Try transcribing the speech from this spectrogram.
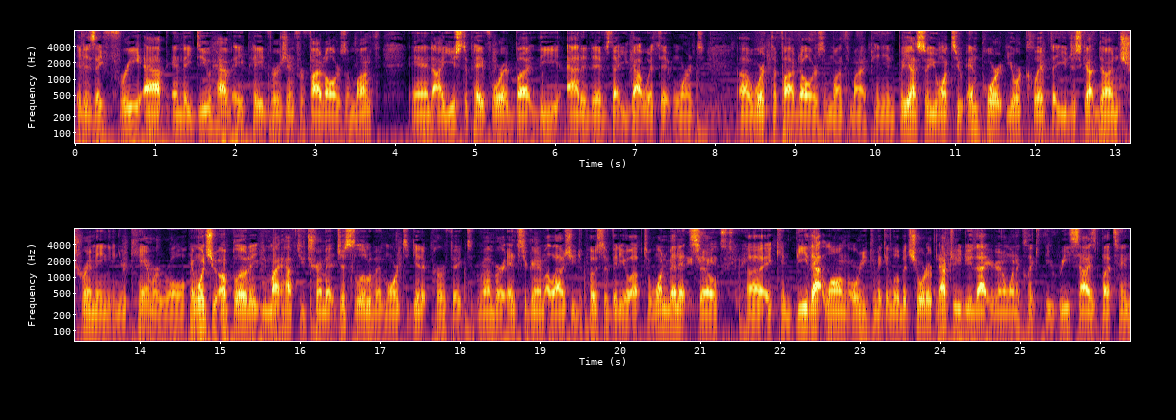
It is a free app, and they do have a paid version for $5 a month. And I used to pay for it, but the additives that you got with it weren't uh, worth the $5 a month in my opinion. But yeah, so you want to import your clip that you just got done trimming in your camera roll. And once you upload it, you might have to trim it just a little bit more to get it perfect. Remember, Instagram allows you to post a video up to one minute, so uh, it can be that long or you can make it a little bit shorter. And after you do that, you're gonna wanna click the resize button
